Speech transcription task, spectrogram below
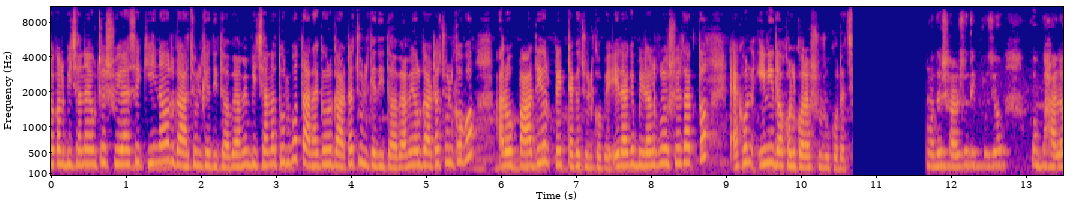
সকাল বিছানায় উঠে শুয়ে আছে, কি না ওর গা চুলকে দিতে হবে? আমি বিছানা তুলবো, তার আগে ওর গাটা চুলকে দিতে হবে। আমি ওর গাটা চুলকবো আর ও পা দিয়ে ওর পেটটাকে চুলকবে। এর আগে বিড়ালগুলো শুয়ে থাকতো, এখন ইনি দখল করা শুরু করেছে। আমাদের সরস্বতী পুজো খুব ভালো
